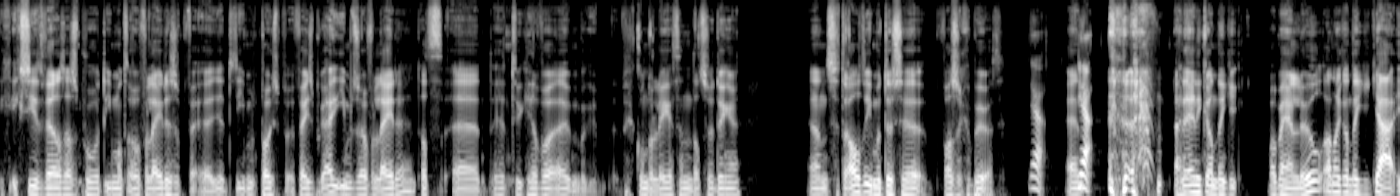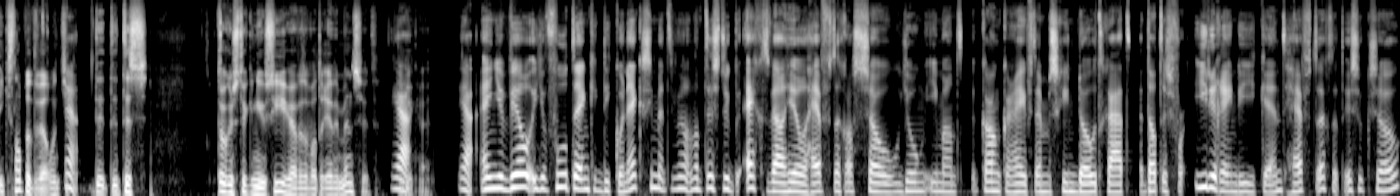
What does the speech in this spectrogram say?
Ik, ik zie het wel eens als bijvoorbeeld iemand overleden is. Op, eh, iemand post op Facebook, iemand is overleden. Dat er natuurlijk heel veel eh, gecondoleerd en dat soort dingen. En dan zit er altijd iemand tussen, was er gebeurd. Ja, En ja. aan de ene kant denk ik, wat ben je een lul? Aan de andere kant denk ik, ja, ik snap het wel. Want je, Ja. dit, dit is toch een stukje nieuwsgierigheid wat er in de mens zit. Ja. ja, en je, wil, je voelt denk ik die connectie met iemand. Want het is natuurlijk echt wel heel heftig als zo jong iemand kanker heeft en misschien doodgaat. Dat is voor iedereen die je kent heftig. Dat is ook zo.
